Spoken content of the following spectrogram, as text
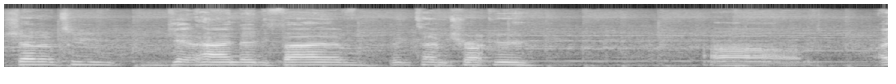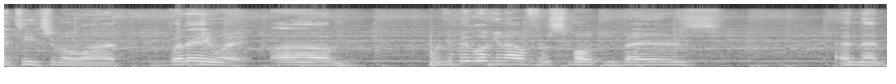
Shout out to Get High 95, big time trucker. Um, I teach him a lot. But anyway, um, we're to be looking out for Smokey Bears and then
